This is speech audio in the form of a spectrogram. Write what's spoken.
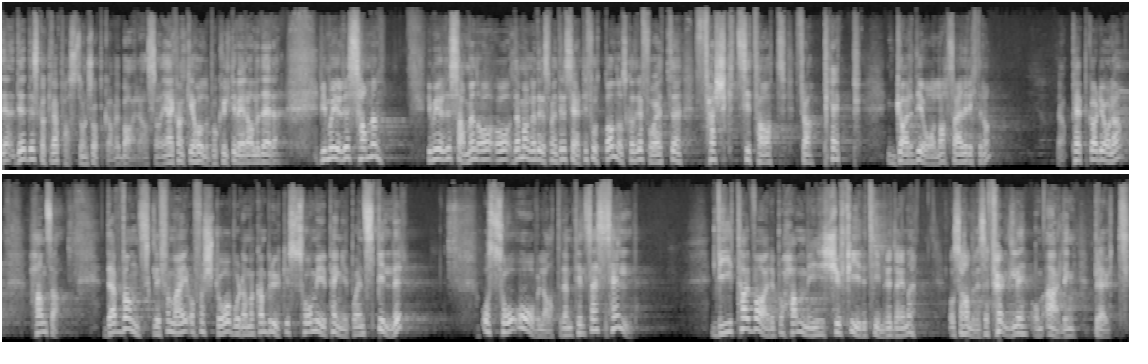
det, det, skal ikke være pastorens oppgave. bare. Altså. Jeg kan ikke holde på å kultivere alle dere. Vi må gjøre det sammen. Vi må gjøre Det sammen, og, og det er mange av dere som er interessert i fotball. Nå skal dere få et uh, ferskt sitat fra Pep Guardiola. Sa jeg det riktig nå? Ja, Pep Guardiola. Han sa det er vanskelig for meg å forstå hvordan man kan bruke så mye penger på en spiller, og så overlate dem til seg selv. Vi tar vare på ham i 24 timer i døgnet. Og så handler det selvfølgelig om Erling Braut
